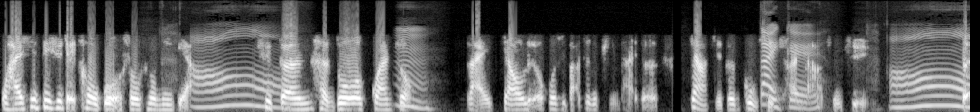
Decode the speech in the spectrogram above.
我还是必须得透过 social media 去跟很多观众来交流，或是把这个品牌的价值跟故事传达出去。哦，对，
